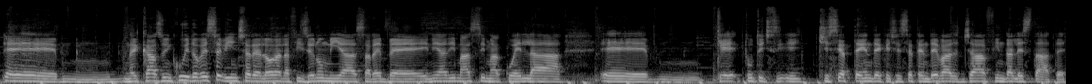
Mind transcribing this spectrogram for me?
E, nel caso in cui dovesse vincere, allora la fisionomia sarebbe in linea di massima quella eh, che tutti ci, ci, si attende, che ci si attendeva già fin dall'estate.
